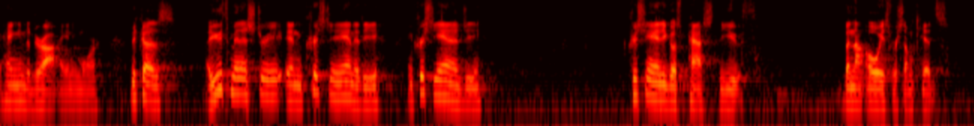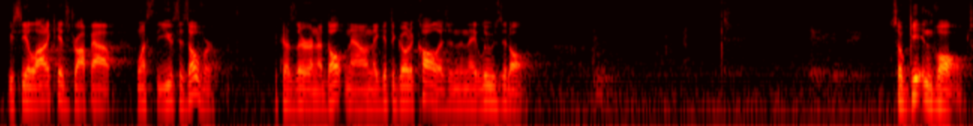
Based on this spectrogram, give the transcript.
hanging to dry anymore. Because a youth ministry in Christianity, in Christianity, Christianity goes past the youth, but not always for some kids. We see a lot of kids drop out once the youth is over because they're an adult now and they get to go to college and then they lose it all. So get involved.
